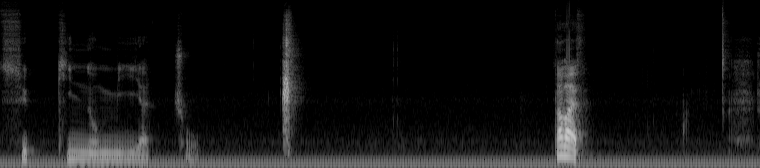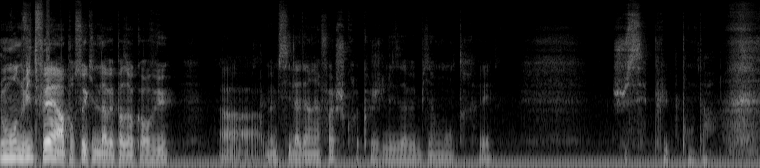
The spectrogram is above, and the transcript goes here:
Tsukinomiyacho. Enfin bref, je vous montre vite fait hein, pour ceux qui ne l'avaient pas encore vu. Euh, même si la dernière fois, je crois que je les avais bien montrés. Je sais plus, Panda.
